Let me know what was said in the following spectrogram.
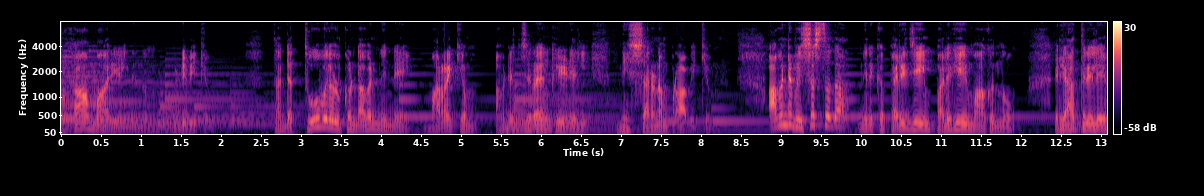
മഹാമാരിയിൽ നിന്നും വിടുവിക്കും. തന്റെ തൂവൽ ഉൾക്കൊണ്ട് അവൻ നിന്നെ മറയ്ക്കും. അവന്റെ ചിറകം കീഴിൽ നീ ശരണം പ്രാപിക്കും. അവന്റെ വിശ്വസ്തത നിനക്ക് പരിചയം പലകയുമാകുന്നു. രാത്രിയിലെ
